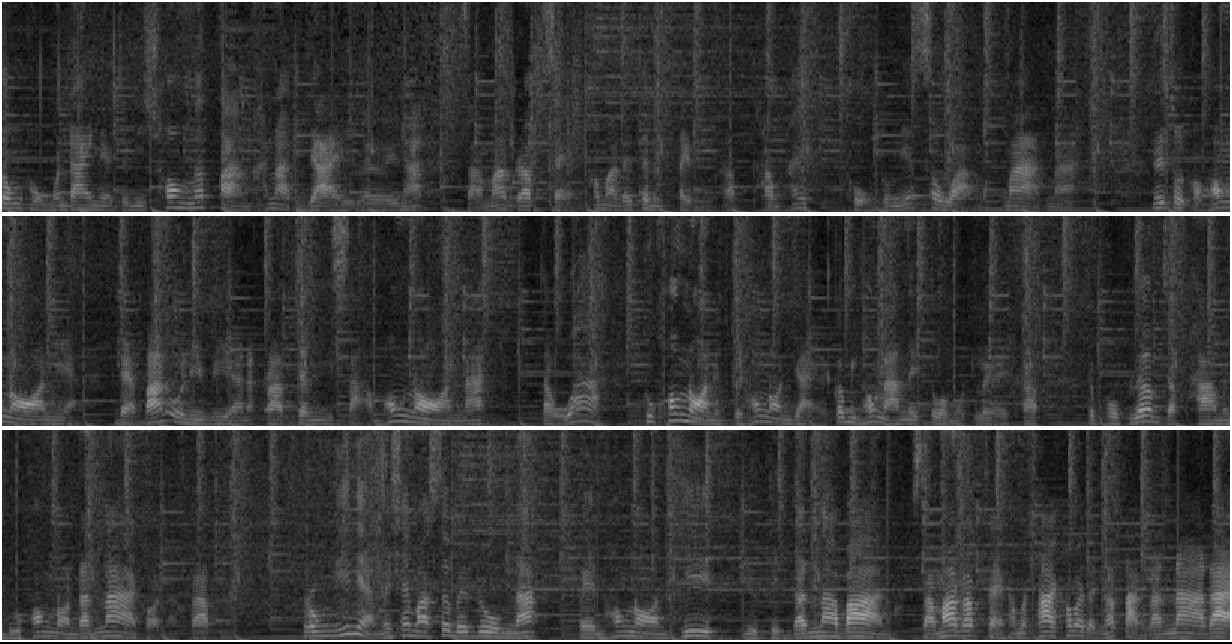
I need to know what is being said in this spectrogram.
ตรงโถงบันไดเนี่ยจะมีช่องหน้าต่างขนาดใหญ่เลยนะ สามารถรับแสงเข้ามาได้เต็มๆครับทำให้โถงตรงนี้สว่างมากๆนะ ในส่วนของห้องนอนเนี่ยแบบบ้านโอลิเวียนะครับจะมี 3 ห้องนอนนะแต่ว่าทุกห้องนอนเนี่ยเป็นห้องนอนใหญ่แล้วก็มีห้องน้ำในตัวหมดเลยครับเดี๋ยวผมเริ่มจากพาไปดูห้องนอนด้านหน้าก่อนนะครับตรงนี้เนี่ยไม่ใช่มาสเตอร์เบดรูมนะ เป็นห้องนอนที่อยู่ติดด้านหน้าบ้าน สามารถรับแสงธรรมชาติเข้ามาจากหน้าต่างด้านหน้าได้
